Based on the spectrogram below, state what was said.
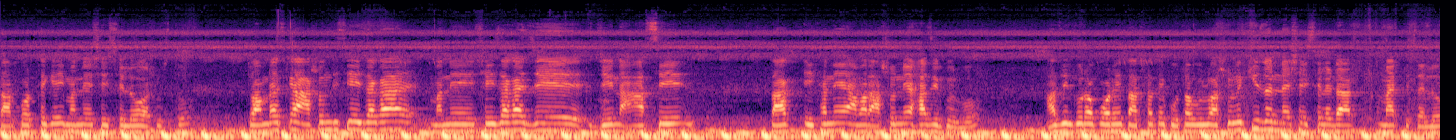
তারপর থেকেই মানে সেই ছেলেও অসুস্থ। তো আমরা আজকে আসন দিচ্ছি এই জায়গায় মানে সেই জায়গায় যে জিন আছে, তা এখানে আমার আসনে হাজির করব। হাজির করার পরে তার সাথে কথা বলব। আসলে কি জন্য সেই ছেলেটা মারতে চাইলো?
